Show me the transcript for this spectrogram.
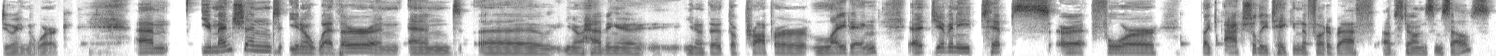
doing the work. Um, you mentioned you know weather and and uh, you know having a you know the the proper lighting. Uh, do you have any tips uh, for like actually taking the photograph of stones themselves.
